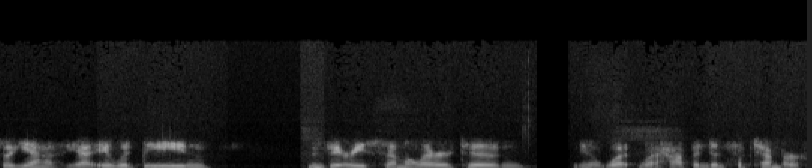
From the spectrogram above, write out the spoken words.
so yeah, yeah, it would be very similar to you know what what happened in September.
